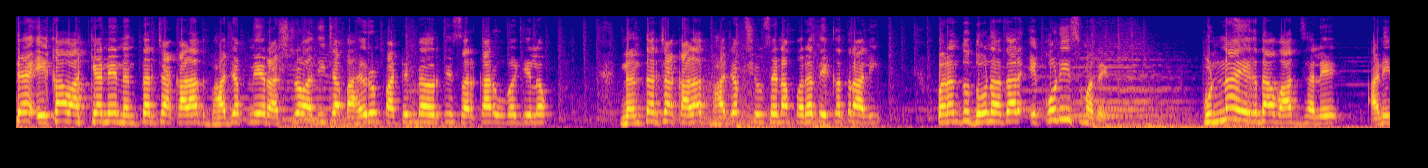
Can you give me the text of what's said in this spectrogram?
त्या एका वाक्याने नंतरच्या काळात भाजपने राष्ट्रवादीच्या बाहेरून पाठिंब्यावरती सरकार उभं केलं. नंतरच्या काळात भाजप शिवसेना परत एकत्र आली. परंतु दोन हजार एकोणीसमध्ये पुन्हा एकदा वाद झाले आणि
